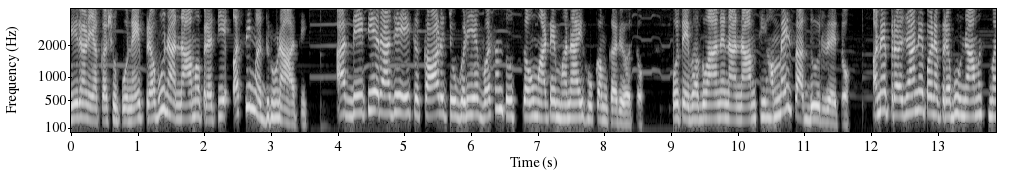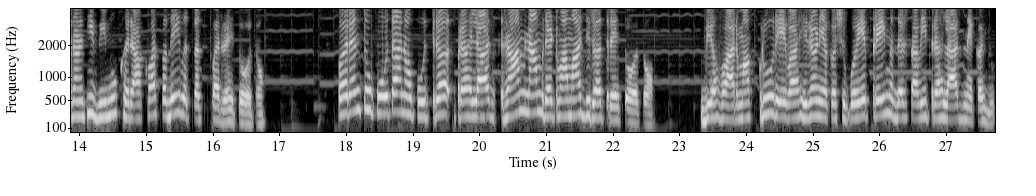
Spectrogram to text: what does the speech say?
હિરણ્યકશુપુને પ્રભુના નામ પ્રત્યે અસીમ ધૃણા હતી. આ દૈત્ય રાજે એક કાળ ચોઘડીએ વસંત ઉત્સવ માટે મનાઈ હુકમ કર્યો હતો. પોતે ભગવાનના નામથી હંમેશા દૂર રહેતો અને પ્રજાને પણ પ્રભુ નામ સ્મરણથી વિમુખ રાખવા સદૈવ તત્પર રહેતો હતો. પરંતુ પોતાનો પુત્ર પ્રહલાદ રામ નામ રટવામાં જ રત રહેતો હતો. વ્યવહારમાં ક્રૂર એવા હિરણ્યકશુપોએ પ્રેમ દર્શાવી પ્રહલાદને કહ્યું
